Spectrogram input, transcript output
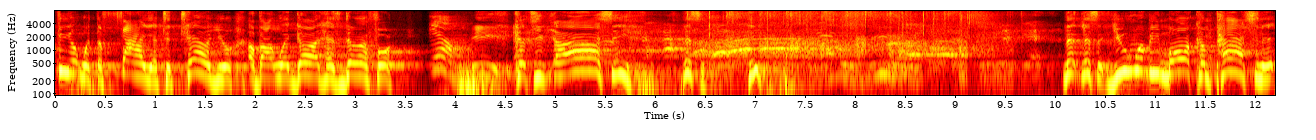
filled with the fire to tell you about what God has done for, M E because you, ah, see, listen, he- Li- listen, you will be more compassionate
